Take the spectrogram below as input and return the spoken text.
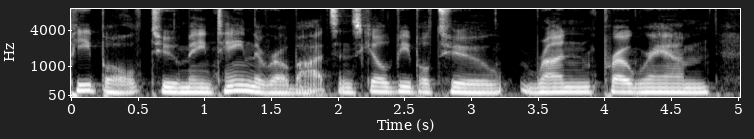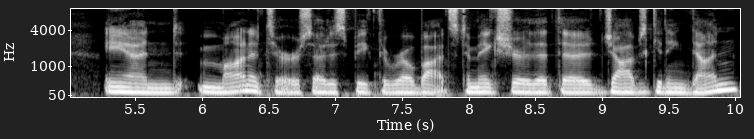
people to maintain the robots and skilled people to run, program, and monitor, so to speak, the robots to make sure that the job's getting done.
